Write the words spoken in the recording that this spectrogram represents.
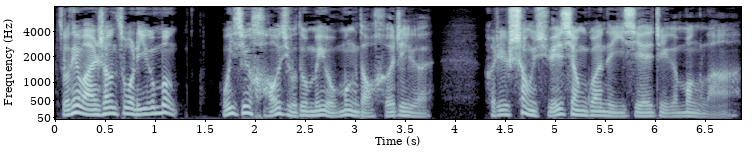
昨天晚上做了一个梦，我已经好久都没有梦到和这个。和这个上学相关的一些这个梦了啊，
